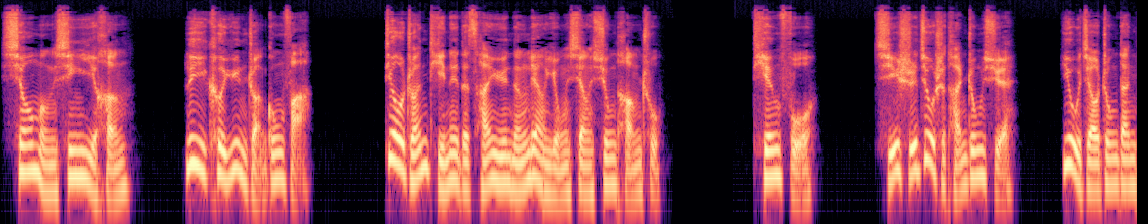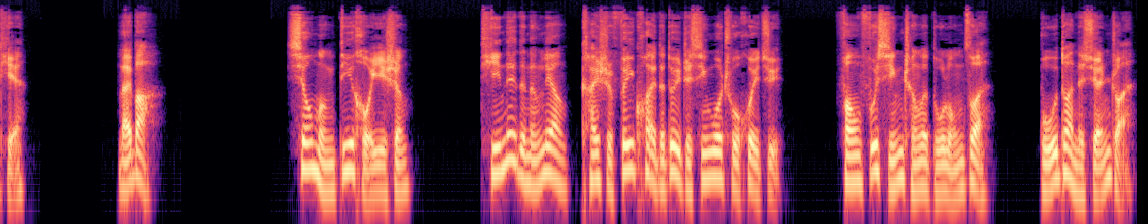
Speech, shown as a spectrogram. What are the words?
萧猛心一横，立刻运转功法，调转体内的残余能量涌向胸膛处。天府其实就是潭中穴，又叫中丹田。来吧！萧猛低吼一声。体内的能量开始飞快的对着心窝处汇聚，仿佛形成了毒龙钻，不断的旋转。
